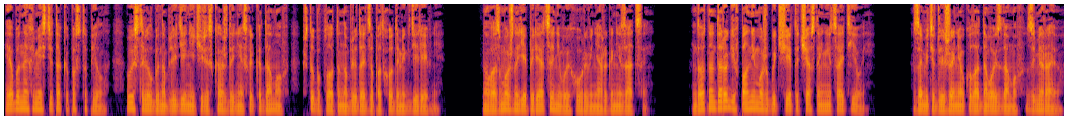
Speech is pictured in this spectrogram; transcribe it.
Я бы на их месте так и поступил. Выставил бы наблюдение через каждые несколько домов, чтобы плотно наблюдать за подходами к деревне. Но, возможно, я переоцениваю их уровень организации. Дот на дороге вполне может быть чьей-то частной инициативой. Заметив движение около одного из домов, замираю.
